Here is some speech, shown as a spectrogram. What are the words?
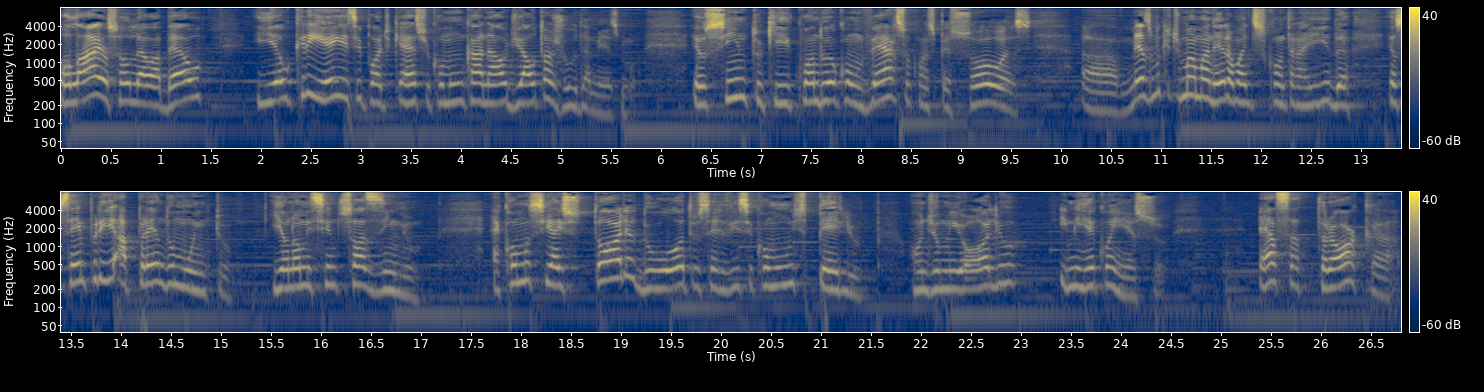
Olá, eu sou o Léo Abel e eu criei esse podcast como um canal de autoajuda mesmo. Eu sinto que quando eu converso com as pessoas, uh, mesmo que de uma maneira mais descontraída, eu sempre aprendo muito e eu não me sinto sozinho. É como se a história do outro servisse como um espelho, onde eu me olho e me reconheço. Essa troca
